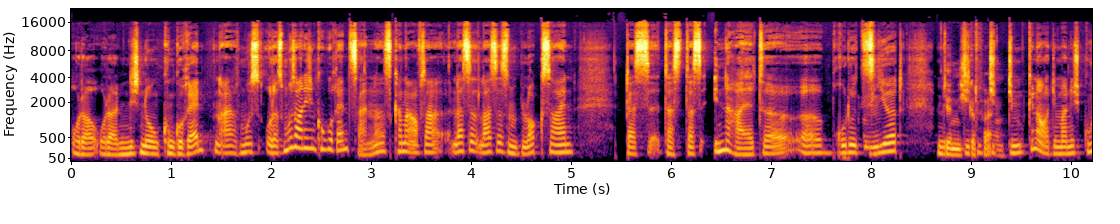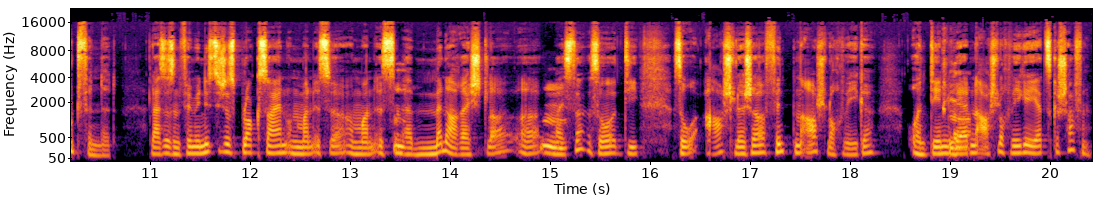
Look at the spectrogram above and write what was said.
Oder, oder nicht nur ein Konkurrenten, es muss, oder es muss auch nicht ein Konkurrent sein. Ne? Das kann auch sein, lass, lass es ein Blog sein, das, das, das Inhalte äh, produziert, mhm. die, die, die, genau, die man nicht gut findet lass es ein feministisches Blog sein und man ist, man ist mhm. äh, Männerrechtler, äh, mhm. weißt du? So, die, so Arschlöcher finden Arschlochwege und denen Klar. werden Arschlochwege jetzt geschaffen.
